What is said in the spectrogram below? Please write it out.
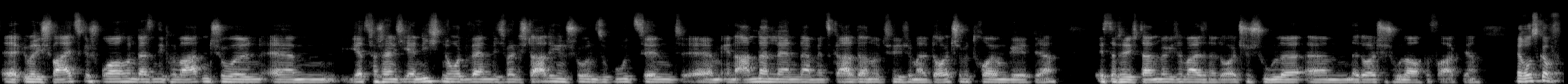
äh, über die Schweiz gesprochen, da sind die privaten Schulen ähm, jetzt wahrscheinlich eher nicht notwendig, weil die staatlichen Schulen so gut sind. Ähm, in anderen Ländern, wenn es gerade dann natürlich um eine deutsche Betreuung geht, ja, ist natürlich dann möglicherweise eine deutsche Schule, ähm, eine deutsche Schule auch gefragt, ja. Herr Ruskow,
